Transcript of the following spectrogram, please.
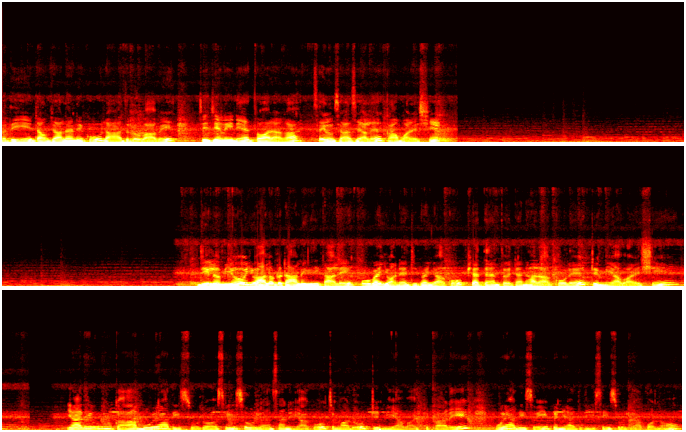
မသိရင်တောင်ကြားလန်းနဲ့ကိုလာရတယ်လို့ပါပဲချင်းချင်းလေးနဲ့သွားတာကစိတ်လို့စားစရာလည်းကောင်းပါတယ်ရှင်ဒီလိုမျိုးရွာလောက်တရားလေးတွေကလည်းဟိုဘက်ရွာနဲ့ဒီဘက်ရွာကိုဖြတ်တန်းတွေ့တန်းထားတာကိုလည်းတွေ့မြင်ရပါတယ်ရှင်။ ရာသီဥတုကမိုးရသည်ဆိုတော့အစိမ်းဆိုလန်းဆန်းနေရကိုကျမတို့တွေ့မြင်ရပါဖြစ်ပါတယ်။မိုးရသည်ဆိုရင်ဘယ်နေရာတည်းအစိမ်းဆိုနေတာပေါ့နော်။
